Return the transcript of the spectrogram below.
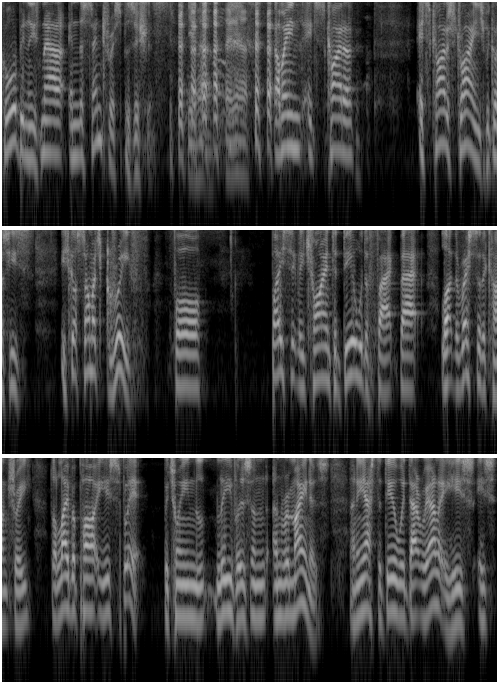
Corbyn is now in the centrist position. Yeah, I know. I mean, it's kind of it's kind of strange because he's he's got so much grief for basically trying to deal with the fact that, like the rest of the country, the Labour Party is split between Leavers and, and Remainers, and he has to deal with that reality. His his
